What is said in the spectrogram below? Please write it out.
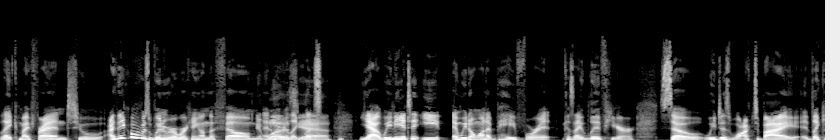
like my friend who I think it was when we were working on the film It and we were like, yeah. let's yeah, we need to eat and we don't want to pay for it because I live here. So we just walked by like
